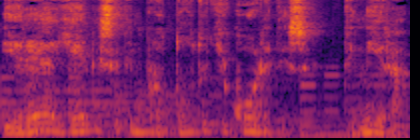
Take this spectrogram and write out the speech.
η Ρέα γέννησε την πρωτότοκη κόρη της, την Ήρα,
